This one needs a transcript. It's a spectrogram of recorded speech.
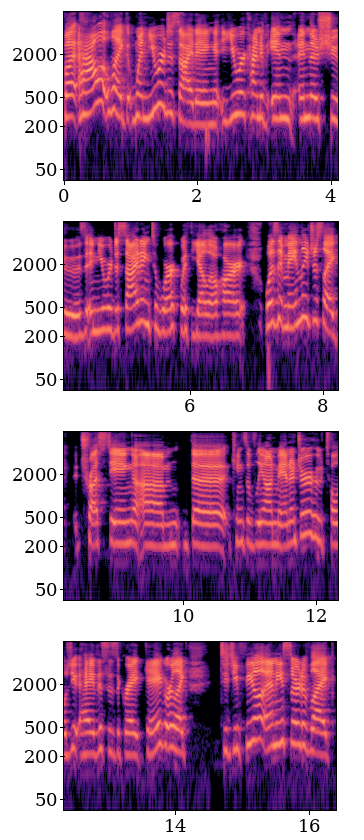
but how like when you were deciding you were kind of in in those shoes and you were deciding to work with yellow heart was it mainly just like trusting um the kings of leon manager who told you hey this is a great gig or like did you feel any sort of like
